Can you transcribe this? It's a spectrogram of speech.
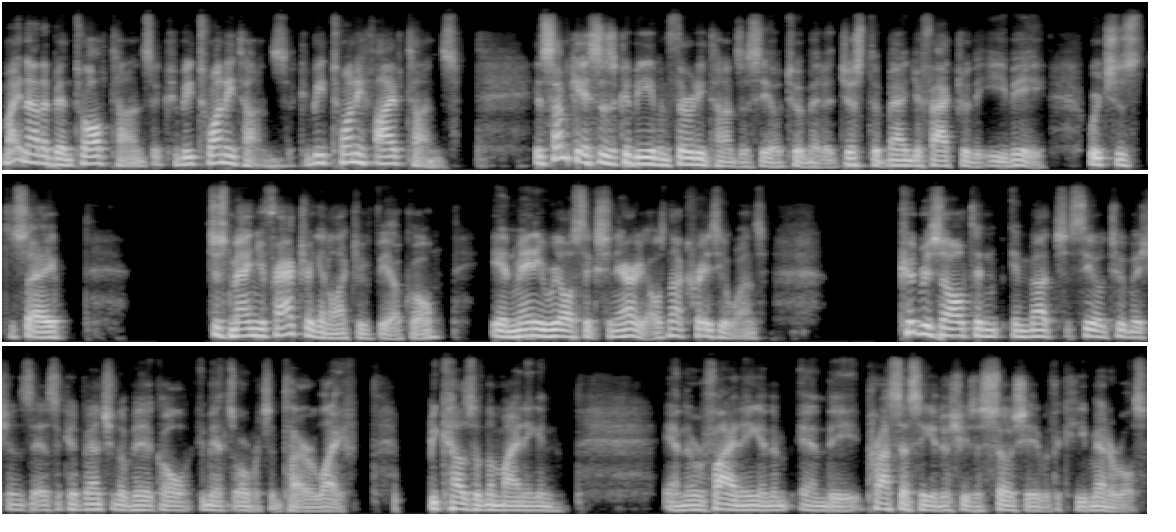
might not have been 12 tons. It could be 20 tons. It could be 25 tons. In some cases, it could be even 30 tons of CO2 emitted just to manufacture the EV, which is to say, just manufacturing an electric vehicle in many realistic scenarios, not crazy ones, could result in, in much CO2 emissions as a conventional vehicle emits over its entire life because of the mining and and the refining and the, and the processing industries associated with the key minerals.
